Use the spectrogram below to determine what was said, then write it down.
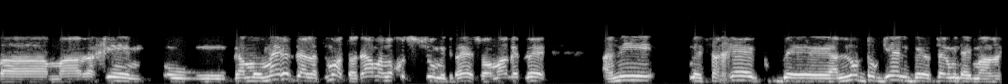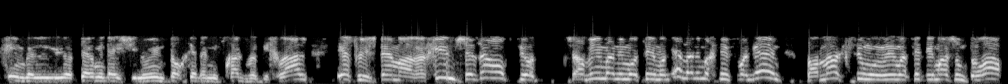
במערכים, הוא גם אומר את זה על עצמו, אתה יודע מה, לא חושב שהוא מתבייש, הוא אמר את זה, אני משחק, ב... אני לא דוגל ביותר מדי מערכים ויותר מדי שינויים תוך כדי משחק ובכלל, יש לי שני מערכים שזה האופציות. עכשיו אם אני מוציא מגן, אני מכניס מגן, במקסימום אם עשיתי משהו מטורף,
